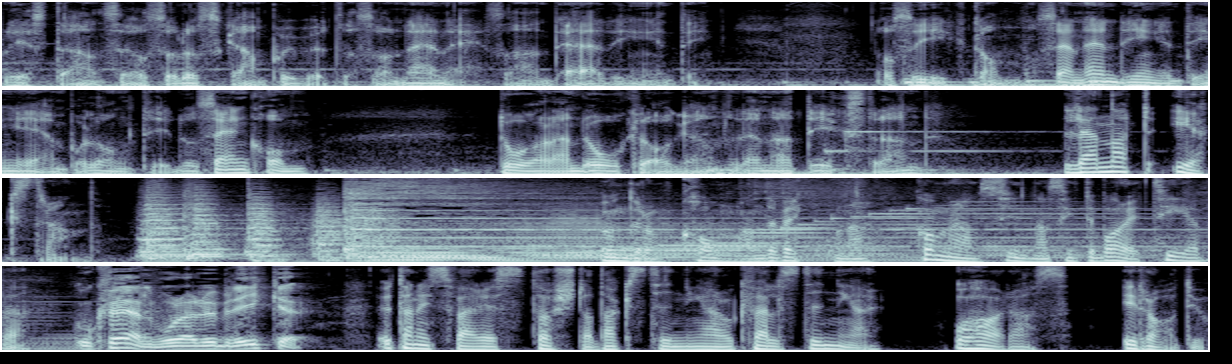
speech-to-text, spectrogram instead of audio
reste han sig och så ruskade han på huvudet och sa nej, nej, sa han, det här är ingenting. Och så gick de. Sen hände ingenting igen på lång tid. Och sen kom dåvarande åklagaren Lennart Ekstrand. Lennart Ekstrand under de kommande veckorna kommer han synas inte bara i tv. God kväll, våra rubriker. Utan i Sveriges största dagstidningar och kvällstidningar. Och höras i radio.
